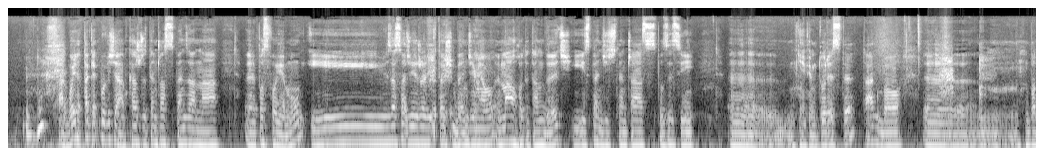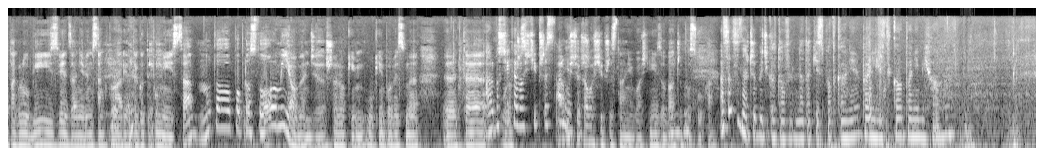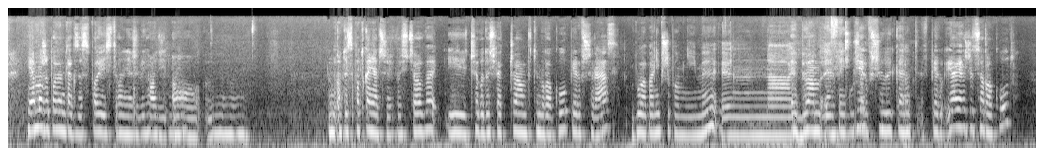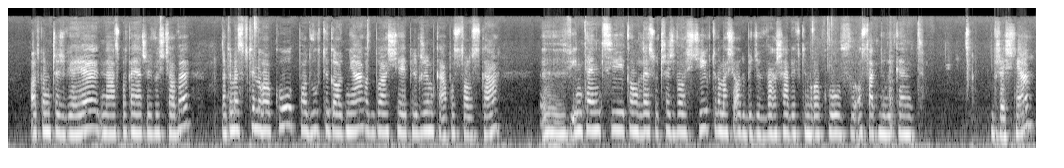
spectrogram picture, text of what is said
Tak, bo ja, tak jak powiedziałem, każdy ten czas spędza na, e, po swojemu i w zasadzie jeżeli ktoś będzie miał, ma ochotę tam być i spędzić ten czas z pozycji nie wiem, turysty, tak, bo, e, bo tak lubi i zwiedza, nie wiem, sanktuaria tego typu miejsca, no to po prostu omijał będzie szerokim łukiem, powiedzmy, e, te... Albo z ciekawości przystanie Albo z też. Mhm. ciekawości przystanie właśnie i zobaczy, posłucha. A co to znaczy być gotowym na takie spotkanie, Pani Litko, Pani Michale? Ja może powiem tak ze swojej strony, jeżeli chodzi o, ym, o te spotkania trzeźwościowe i czego doświadczyłam w tym roku pierwszy raz. Była Pani, przypomnijmy, y, na Byłam Jasnej w Górze? pierwszy weekend, w pier- ja jeżdżę co roku, odkąd trzeźwieję, na spotkania trzeźwościowe. Natomiast w tym roku, po dwóch tygodniach, odbyła się pielgrzymka apostolska y, w intencji Kongresu Trzeźwości, który ma się odbyć w Warszawie w tym roku, w ostatni weekend września.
